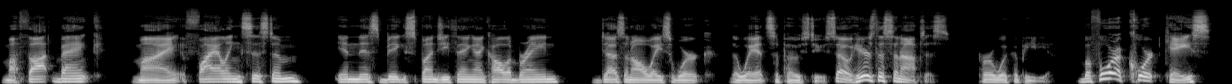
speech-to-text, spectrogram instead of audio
my thought bank, my filing system in this big spongy thing I call a brain doesn't always work the way it's supposed to. So here's the synopsis per Wikipedia. Before a court case,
